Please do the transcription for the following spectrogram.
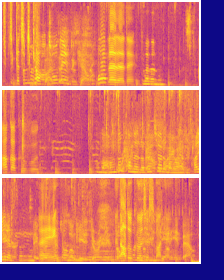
집 지켜 집한 지켜. 초대해도 돼요? 어? 네네네. 네네네. 아까 그분 어, 나 방송 카메라 설치하려 다가 자일했어요. They were 에잉. located during the assault. 나도 그런 실수 많이 해. Scan inbound.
